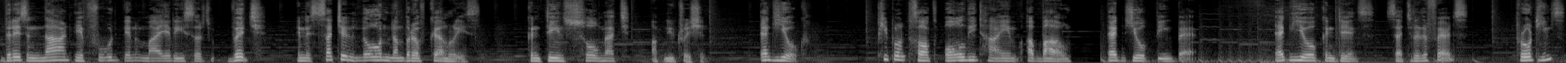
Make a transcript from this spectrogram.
There is not a food in my research which, in such a low number of calories, contains so much of nutrition. Egg yolk. People talk all the time about egg yolk being bad. Egg yolk contains saturated fats, proteins,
